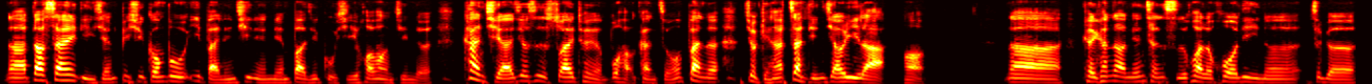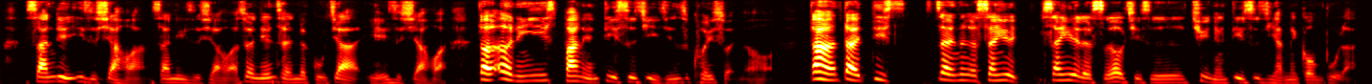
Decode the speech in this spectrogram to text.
那到三月底前必须公布一百零七年年报及股息发放金额，看起来就是衰退很不好看，怎么办呢？就给它暂停交易啦，哦。那可以看到年成石化的获利呢，这个三率一直下滑，三率一直下滑，所以年成的股价也一直下滑。到二零一八年第四季已经是亏损的哦。当然在第在那个三月三月的时候，其实去年第四季还没公布啦，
